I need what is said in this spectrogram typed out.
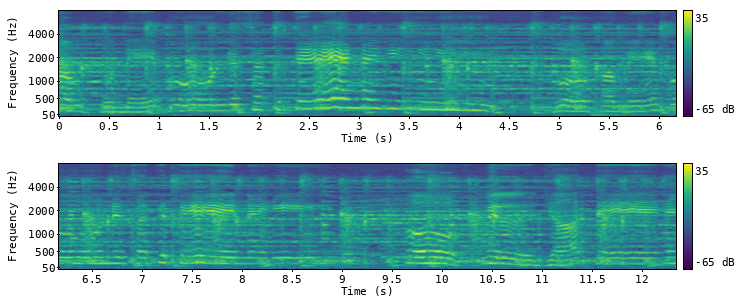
ہم انہیں بھول سکتے نہیں۔ وہ ہمیں بھول سکتے نہیں۔ ہو مل جاتے ہیں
